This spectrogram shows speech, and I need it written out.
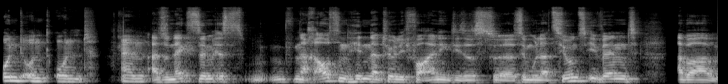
und und und. Ähm, also NextSim ist nach außen hin natürlich vor allen Dingen dieses äh, Simulationsevent, aber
